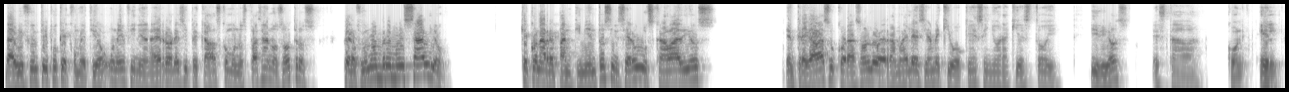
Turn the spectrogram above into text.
David fue un tipo que cometió una infinidad de errores y pecados como nos pasa a nosotros, pero fue un hombre muy sabio que con arrepentimiento sincero buscaba a Dios, entregaba su corazón, lo derramaba y le decía, me equivoqué, Señor, aquí estoy. Y Dios estaba con él.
